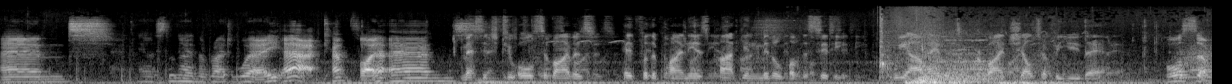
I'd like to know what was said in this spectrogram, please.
And yeah, we're still going the right way. Ah, campfire and... Message to all survivors. Head for the Pioneers Park in middle of the city we are able to provide shelter for you there. Awesome.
